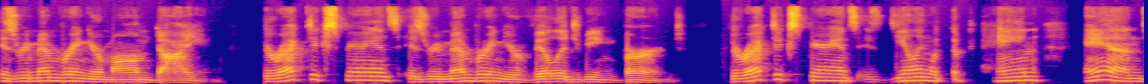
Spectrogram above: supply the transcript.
is remembering your mom dying. Direct experience is remembering your village being burned. Direct experience is dealing with the pain and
